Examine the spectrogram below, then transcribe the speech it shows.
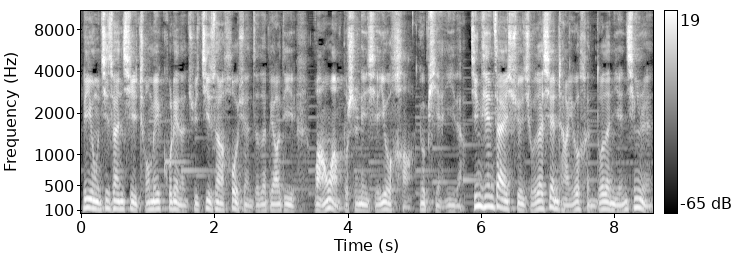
利用计算器愁眉苦脸的去计算后选择的标的，往往不是那些又好又便宜的。今天在雪球的现场有很多的年轻人，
